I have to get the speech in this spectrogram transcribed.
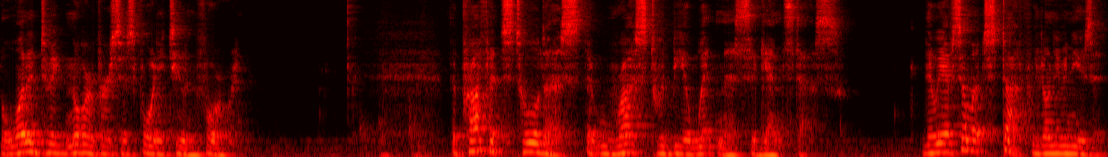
but wanted to ignore verses 42 and forward. The prophets told us that rust would be a witness against us that we have so much stuff, we don't even use it.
